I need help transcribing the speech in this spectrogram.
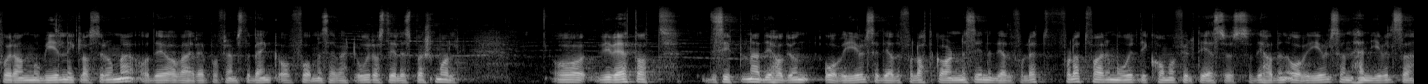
foran mobilen i klasserommet og det å være på fremste benk og få med seg hvert ord og stille spørsmål. Og vi vet at disiplene de hadde jo en overgivelse. De hadde forlatt garnene sine, de hadde forlatt, forlatt far og mor. De kom og fulgte Jesus. Så de hadde en overgivelse, en hengivelse.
